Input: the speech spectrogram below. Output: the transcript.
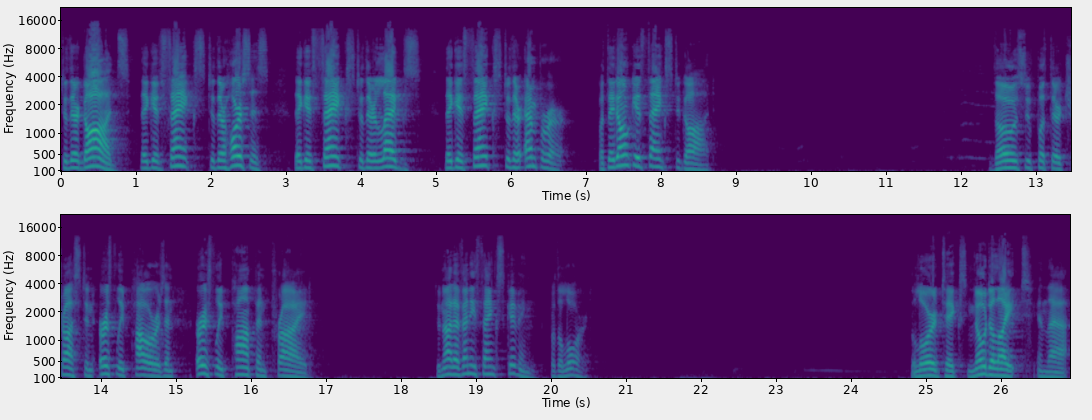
to their gods. They give thanks to their horses. They give thanks to their legs. They give thanks to their emperor, but they don't give thanks to God. Those who put their trust in earthly powers and earthly pomp and pride do not have any thanksgiving for the Lord. The Lord takes no delight in that.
